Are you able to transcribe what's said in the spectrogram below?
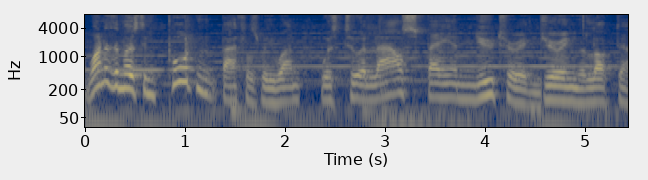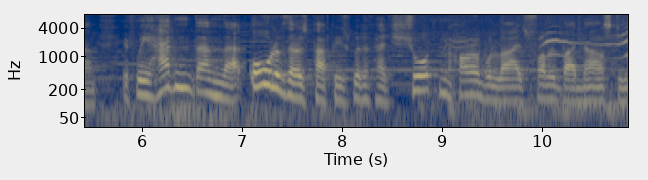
One of the most important battles we won was to allow spay and neutering during the lockdown. If we hadn't done that, all of those puppies would have had short and horrible lives followed by nasty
